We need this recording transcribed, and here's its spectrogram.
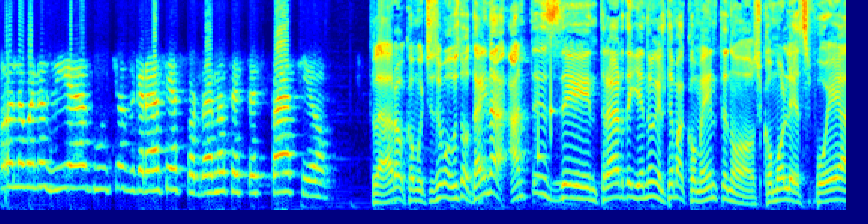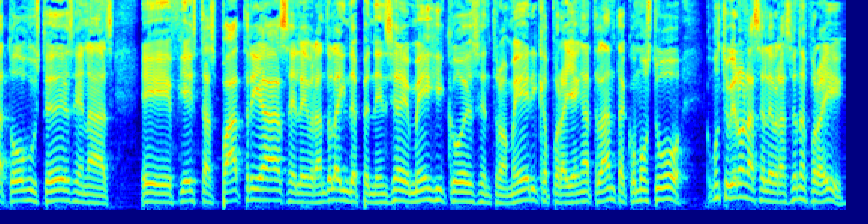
Hola, buenos días. Muchas gracias por darnos este espacio. Claro, con muchísimo gusto. Daina, antes de entrar de lleno en el tema, coméntenos cómo les fue a todos ustedes en las eh, fiestas patrias, celebrando la independencia de México, de Centroamérica, por allá en Atlanta. ¿Cómo estuvo? ¿Cómo estuvieron las celebraciones por ahí?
